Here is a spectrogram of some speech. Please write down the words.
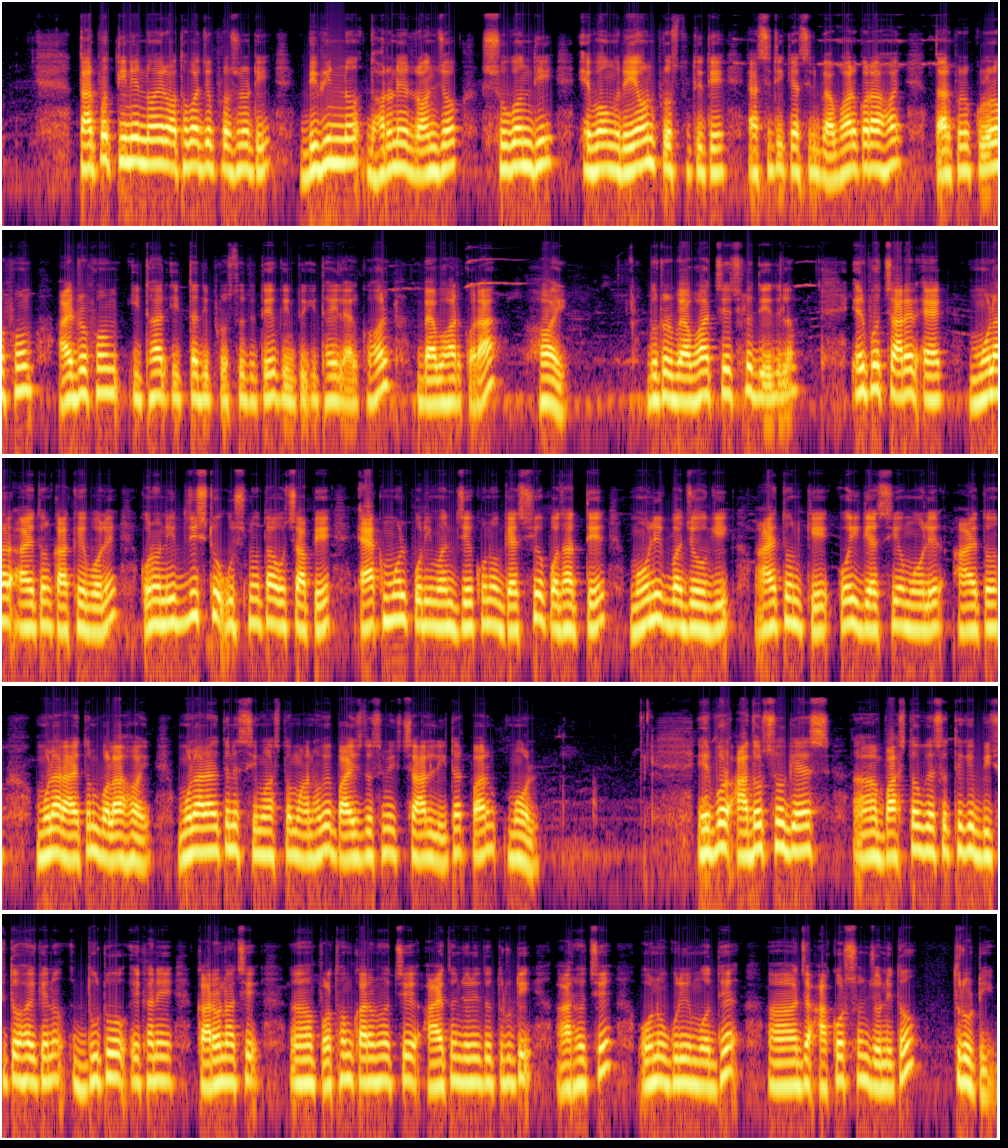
তারপর তিনের নয়ের অথবা যে প্রশ্নটি, বিভিন্ন ধরনের রঞ্জক, সুগন্ধি এবং রেয়ন প্রস্তুতিতে অ্যাসিটিক অ্যাসিড ব্যবহার করা হয়। তারপরে ক্লোরোফোম, হাইড্রোফোম, ইথার ইত্যাদি প্রস্তুতিতেও কিন্তু ইথাইল অ্যালকোহল ব্যবহার করা হয়। দুটোর ব্যবহার চেয়েছিল, দিয়ে দিলাম। এরপর চারের এক মোলার আয়তন কাকে বলে? কোনো নির্দিষ্ট উষ্ণতা ও চাপে এক মোল পরিমাণ যে কোনো গ্যাসীয় পদার্থের মৌলিক বা যৌগিক আয়তনকে ওই গ্যাসীয় মৌলের আয়তন, মোলার আয়তন বলা হয়। মোলার আয়তনের সীমাস্ত মান হবে বাইশ দশমিক চার লিটার পার মোল। এরপর আদর্শ গ্যাস বাস্তব গ্যাসের থেকে বিচ্যুত হয় কেন? দুটো এখানে কারণ আছে। প্রথম কারণ হচ্ছে আয়তনজনিত ত্রুটি আর হচ্ছে অণুগুলির মধ্যে যে আকর্ষণজনিত ত্রুটি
